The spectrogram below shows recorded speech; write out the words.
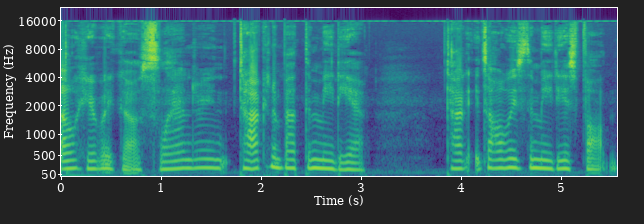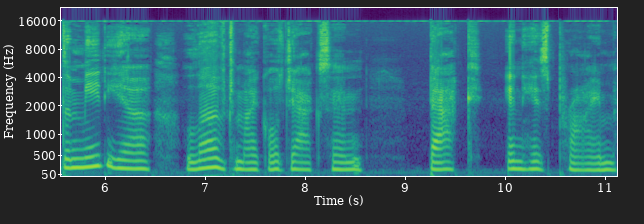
Oh, here we go. Slandering, talking about the media. Talk, it's always the media's fault. The media loved Michael Jackson back in his prime.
